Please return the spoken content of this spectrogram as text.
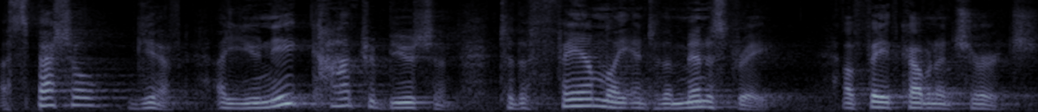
a special gift, a unique contribution to the family and to the ministry of Faith Covenant Church.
